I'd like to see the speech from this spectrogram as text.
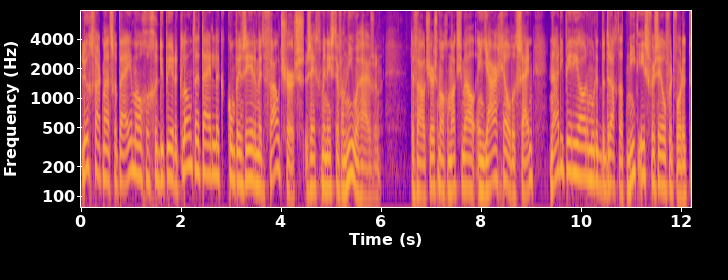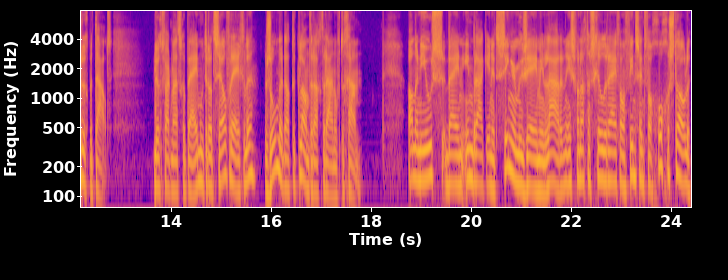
Luchtvaartmaatschappijen mogen gedupeerde klanten tijdelijk compenseren met vouchers, zegt minister van Nieuwenhuizen. De vouchers mogen maximaal een jaar geldig zijn. Na die periode moet het bedrag dat niet is verzilverd worden terugbetaald. Luchtvaartmaatschappijen moeten dat zelf regelen... zonder dat de klant erachteraan hoeft te gaan. Ander nieuws. Bij een inbraak in het Singermuseum in Laren... is vannacht een schilderij van Vincent van Gogh gestolen.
